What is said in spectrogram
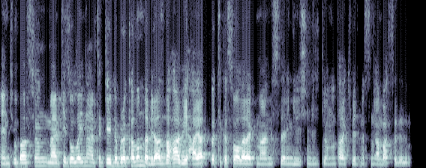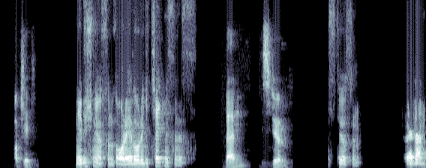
Entübasyon merkez olayını artık geride bırakalım da biraz daha bir hayat patikası olarak mühendislerin girişimcilik yolunu takip etmesinden bahsedelim. Okey. Ne düşünüyorsunuz? Oraya doğru gidecek misiniz? Ben istiyorum. İstiyorsun. Neden?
